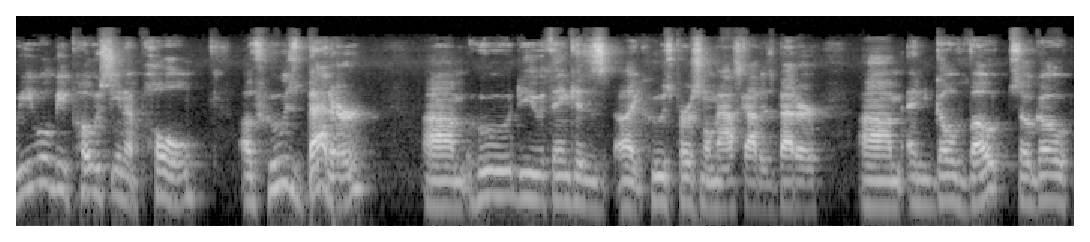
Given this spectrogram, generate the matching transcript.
we will be posting a poll of who's better. Um, who do you think is like whose personal mascot is better? Um, and go vote. So go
